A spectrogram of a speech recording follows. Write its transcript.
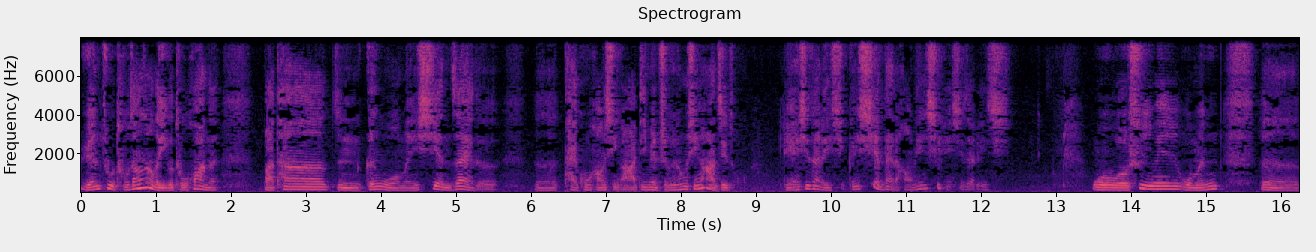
圆柱图章上的一个图画呢，把它嗯跟我们现在的呃太空航行啊、地面指挥中心啊这种联系在了一起，跟现代的航天器联系在了一起。我我是因为我们，呃，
